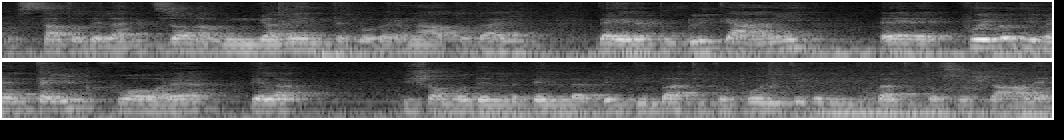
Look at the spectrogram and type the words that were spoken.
lo stato dell'Arizona lungamente governato dai, dai repubblicani, eh, quello diventa il cuore della diciamo, del, del, del, dibattito politico e del dibattito sociale,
